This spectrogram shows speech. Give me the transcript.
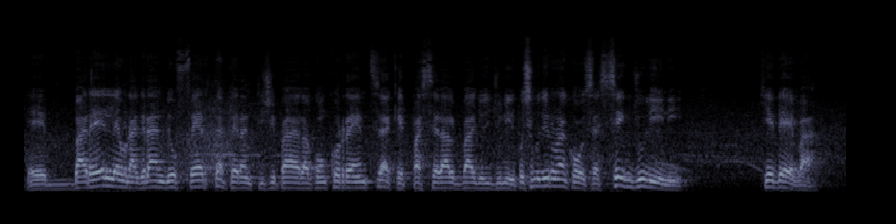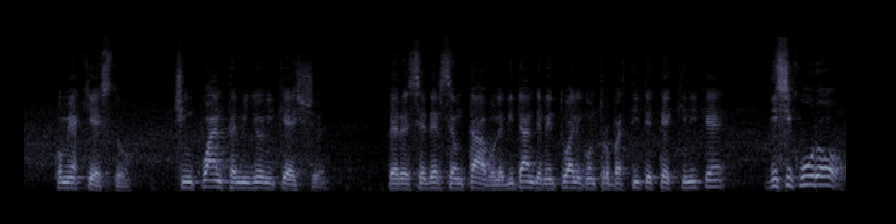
Eh, Barella è una grande offerta per anticipare la concorrenza che passerà al vaglio di Giulini. Possiamo dire una cosa, se Giulini chiedeva, come ha chiesto, 50 milioni cash per sedersi a un tavolo evitando eventuali contropartite tecniche, di sicuro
